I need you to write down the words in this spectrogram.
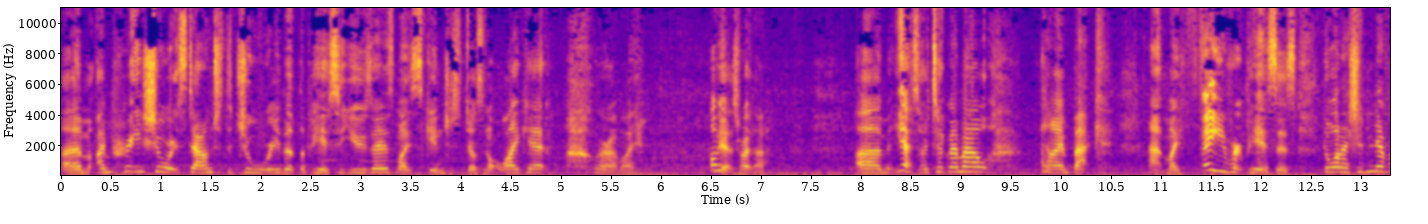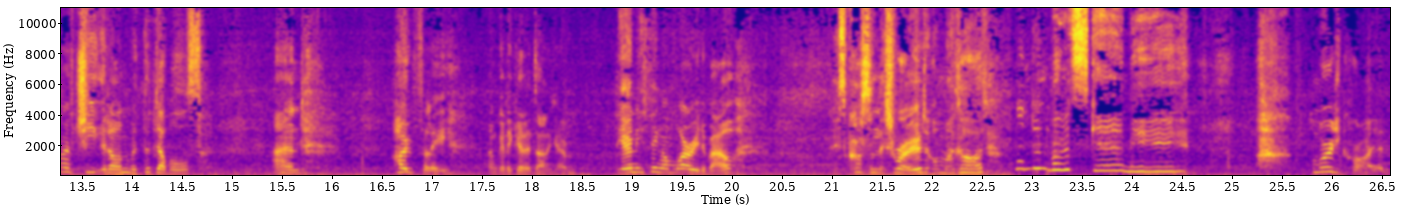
Um, I'm pretty sure it's down to the jewellery that the piercer uses. My skin just does not like it. Where am I? Oh yeah, it's right there. Um, yeah, so I took them out and I am back at my favourite piercers. The one I should never have cheated on with the doubles. And hopefully I'm going to get it done again. The only thing I'm worried about is crossing this road. Oh my god. London roads scare me. I'm already crying.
